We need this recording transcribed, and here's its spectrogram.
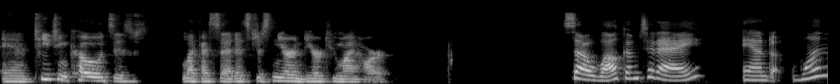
And teaching codes is, like I said, it's just near and dear to my heart. So welcome today. And one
